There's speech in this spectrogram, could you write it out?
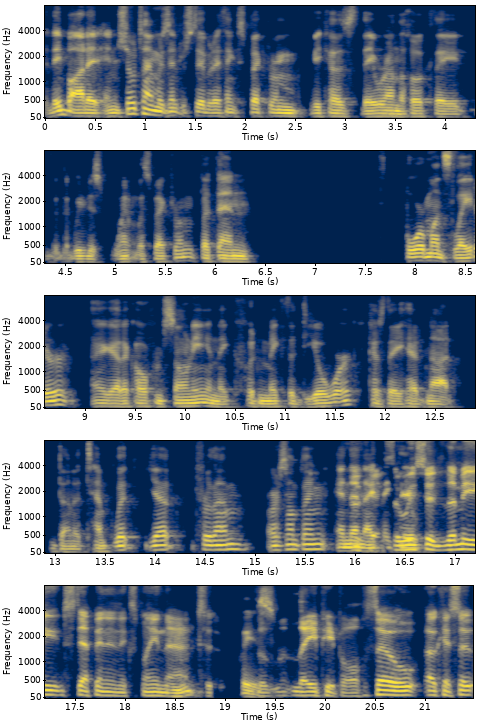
They bought it, and Showtime was interested, but I think Spectrum, because they were on the hook, they we just went with Spectrum. But then four months later, I got a call from Sony, and they couldn't make the deal work because they had not done a template yet for them or something. And then I Okay, think so they- we should let me step in and explain that Mhm. to please. the lay people. So okay, so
